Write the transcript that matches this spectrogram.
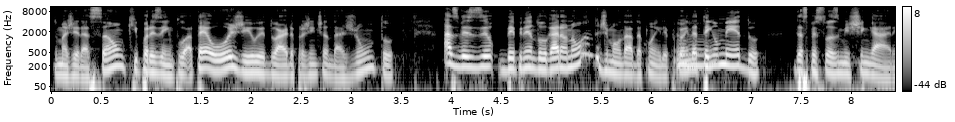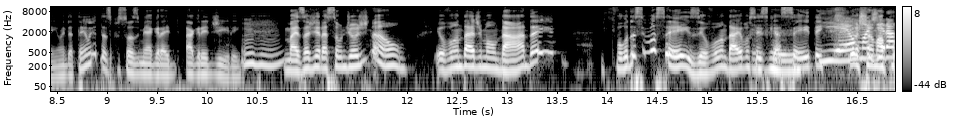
de uma geração que, por exemplo, até hoje, eu e o Eduardo, pra gente andar junto, às vezes, eu, dependendo do lugar, eu não ando de mão dada com ele, porque eu ainda Uhum. tenho medo das pessoas me xingarem, eu ainda tenho medo das pessoas me agredirem. Uhum. Mas a geração de hoje não. Eu vou andar de mão dada e foda-se vocês. Eu vou andar e vocês que Uhum. aceitem. E é eu uma chamo a geração-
